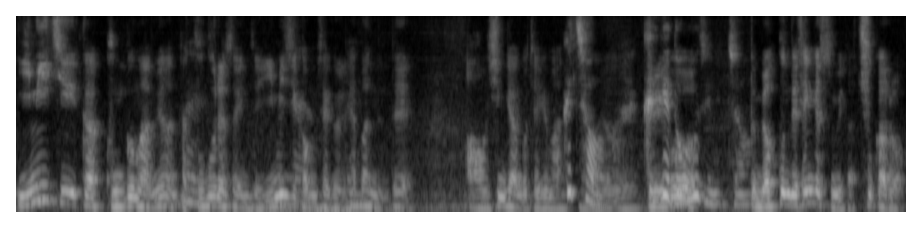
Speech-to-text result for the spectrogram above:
이미지가 궁금하면 다 네. 구글에서 이제 이미지 맞아요. 검색을 네. 해봤는데 아, 신기한 거 되게. 그쵸. 그게 너무 재밌죠. 또 몇 군데 생겼습니다. 추가로.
